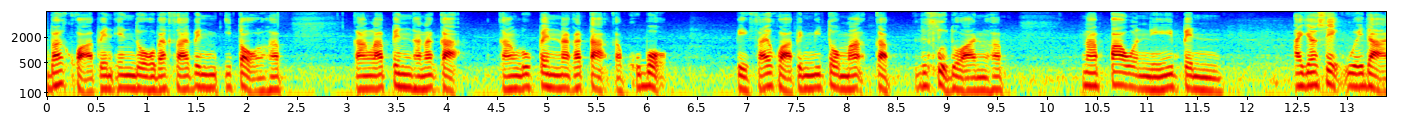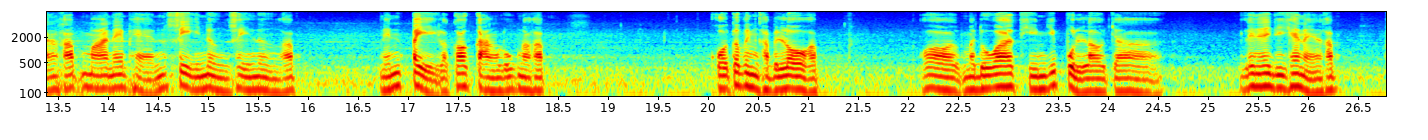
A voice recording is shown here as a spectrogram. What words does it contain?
แบ็คขวาเป็นเอนโดแบ็คซ้ายเป็นอิโตะนะครับ กลางรับเป็นธนากะ กลางลุกเป็นนากาตะกับคุโบะปีกซ้ายขวาเป็นมิโตมะกับลิสุโดอันครับ หน้าเป้าวันนี้เป็นอายาเซกอุเอดะนะครับ มาในแผน 4-1-4-1 ครับ เน้นปีกแล้วก็กลางลุกนะครับ โค้ดก็เป็นคาเบโลครับก็มาดูว่าทีมญี่ปุ่นเราจะเล่นได้ดีแค่ไหนนะครับ ไป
